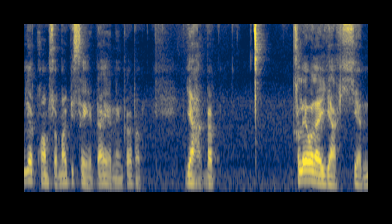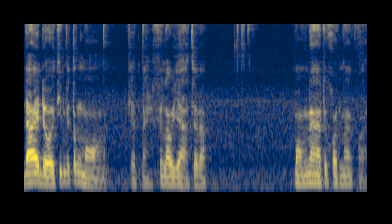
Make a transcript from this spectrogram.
เลือกความสามารถพิเศษได้อย่างหนึ่งก็แบบ อยากแบบเขาเรียกว่าอะไรอยากเขียนได้โดยที่ไม่ต้องมองเก็ตไหมคือเราอยากจะแบบมองหน้าทุกคนมากกว่า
